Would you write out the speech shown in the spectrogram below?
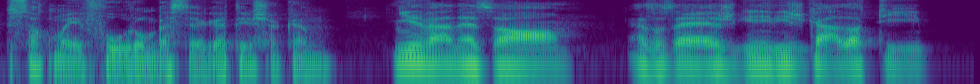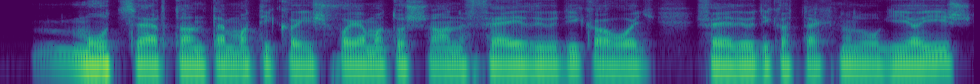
szakmai fórumbeszélgetéseken. Nyilván ez, a, ez az ESG vizsgálati módszertan tematika is folyamatosan fejlődik, ahogy fejlődik a technológia is.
